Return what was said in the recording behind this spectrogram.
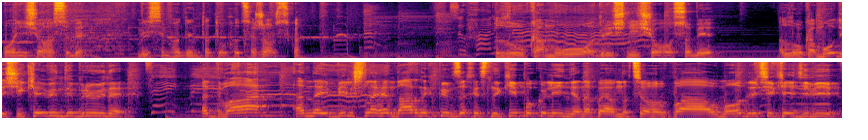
О, нічого собі. 8 годин татуху, це жорстко. Лука Модріч, нічого собі. Лука Модріч і Кевін Де Брюйне. Два найбільш легендарних півзахисники покоління, напевно, цього. Вау, Модріч і KDB.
